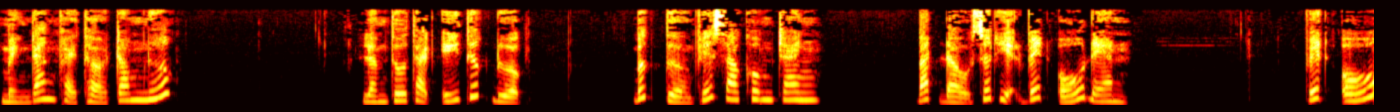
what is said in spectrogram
mình đang phải thở trong nước lâm thu thạch ý thức được. Bức tường phía sau không tranh, bắt đầu xuất hiện vết ố đen. Vết ố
